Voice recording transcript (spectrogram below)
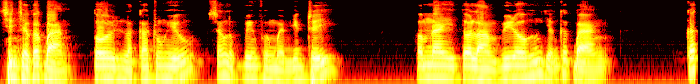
Xin chào các bạn, tôi là Cao Trung Hiếu, sáng lập viên phần mềm dân trí. Hôm nay tôi làm video hướng dẫn các bạn cách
